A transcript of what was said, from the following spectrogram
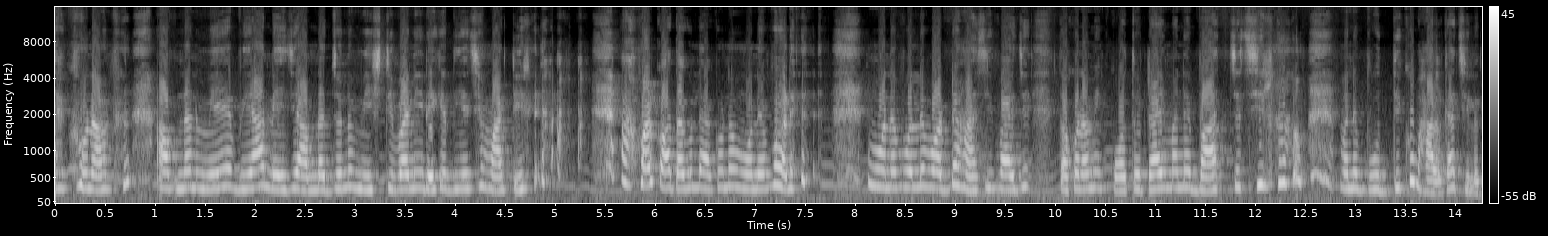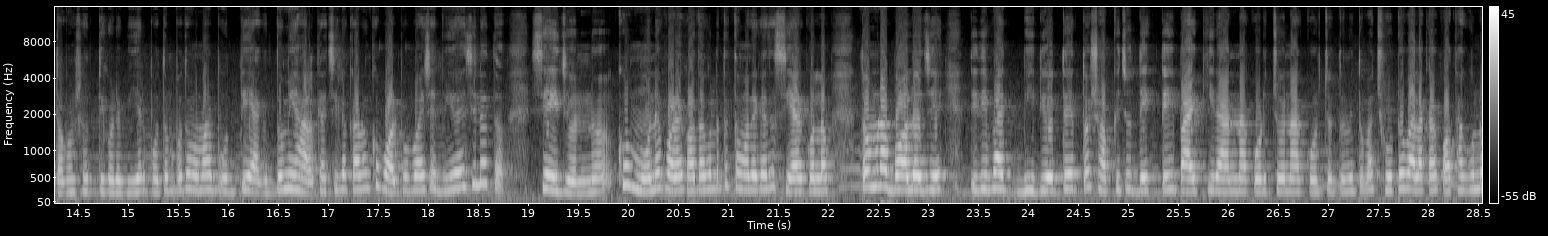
দেখুন, আপ- আপনার মেয়ে বিয়া এই যে আপনার জন্য মিষ্টি বানিয়ে রেখে দিয়েছে মাটির আমার কথাগুলো এখনও মনে পড়ে। মনে পড়লে বড্ড হাসি পায় যে তখন আমি কতটাই মানে বাচ্চা ছিলাম মানে বুদ্ধি খুব হালকা ছিল তখন সত্যি করে বিয়ের প্রথম প্রথম আমার বুদ্ধি একদমই হালকা ছিল, কারণ খুব অল্প বয়সে বিয়ে হয়েছিল তো, সেই জন্য খুব মনে পড়ে কথাগুলো তো তোমাদের কাছে শেয়ার করলাম। তোমরা বলো যে, দিদিভাই ভিডিওতে তো সব কিছু দেখতেই পাই কি রান্না করছ, না করছ, তুমি তোমার ছোটোবেলাকার কথাগুলো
